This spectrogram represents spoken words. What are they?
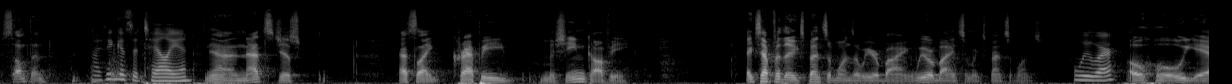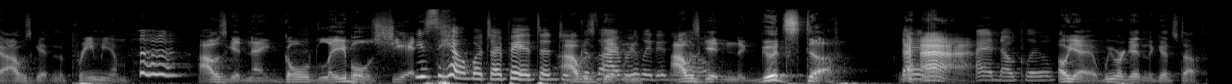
something. I think it's Italian. Yeah, and that's just that's like crappy machine coffee. Except for the expensive ones that we were buying. We were buying some expensive ones. We were. Oh, yeah, I was getting the premium. I was getting that gold label shit. You see how much I pay attention because I getting, really didn't. I was getting the good stuff. I had, I had no clue. Oh yeah, we were getting the good stuff.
